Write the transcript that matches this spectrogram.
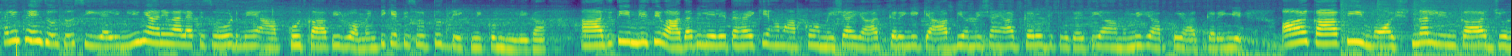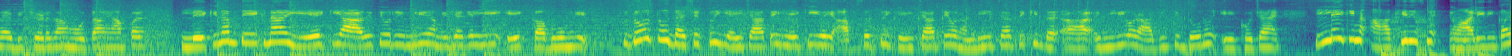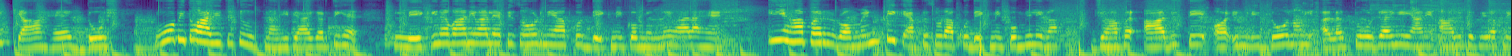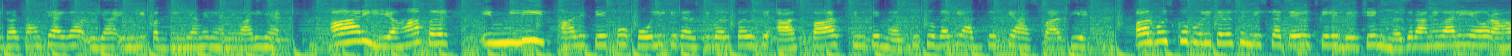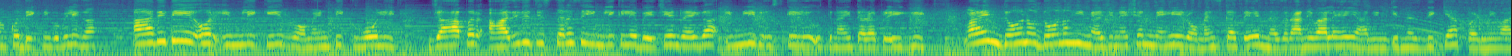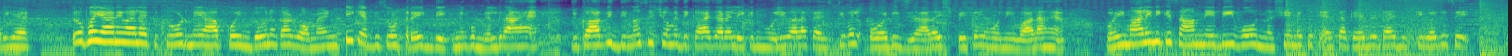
Hello friends, दोस्तों, serial इमली में आने वाला एपिसोड में आपको काफ़ी रोमांटिक एपिसोड तो देखने को मिलेगा। आदित्य इमली से वादा भी ले लेता है कि हम आपको हमेशा याद करेंगे, कि आप भी हमेशा याद करोगे तो वो कहती है हम हमेशा आपको याद करेंगे। और काफ़ी इमोशनल इनका जो है, बिछड़ना होता है यहाँ पर। लेकिन अब देखना ये कि आदित्य और इमली हमेशा के लिए एक कब होंगे। तो दोस्तों, दर्शक तो यही चाहते हैं कि आप सब तो यही चाहते हैं और हम भी यही चाहते हैं कि इमली और आदित्य दोनों एक हो जाएँ। लेकिन आखिर इसमें मालिनी का क्या है दोष? वो भी तो आदित्य से उतना ही प्यार करती है। लेकिन अब आने वाले एपिसोड में आपको देखने को मिलने वाला है। यहाँ पर रोमांटिक एपिसोड आपको देखने को मिलेगा, जहाँ पर आदित्य और इमली दोनों ही अलग तो हो जाएँगे, यानी आदित्य फिर अपने घर पहुँच जाएगा और यहाँ इमली पगडंडिया में रहने वाली है। और यहाँ पर इमली आदित्य को होली के फेस्टिवल पर उसे आसपास ही उसे महसूस होगा कि आदित्य उसके आसपास ही है और वो उसको पूरी तरह से मिस करते हुए उसके लिए बेचैन नज़र आने वाली है और आम को देखने को मिलेगा। आदित्य और इमली की रोमांटिक होली, जहाँ पर आदित्य जिस तरह से इमली के लिए बेचैन रहेगा, इमली भी उसके लिए उतना ही तड़प रहेगी। और इन दोनों दोनों ही इमेजिनेशन में ही रोमांस करते हुए नज़र आने वाले हैं, यानी इनकी नज़दीकियाँ पड़ने वाली है। तो भाई, आने वाले एपिसोड में आपको इन दोनों का रोमांटिक एपिसोड ट्रैक देखने को मिल रहा है, जो काफ़ी दिनों से शो में दिखाया जा रहा है, लेकिन होली वाला फेस्टिवल और भी ज़्यादा स्पेशल होने वाला है। वही मालिनी के सामने भी वो नशे में कुछ ऐसा कह देता है, जिसकी वजह से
